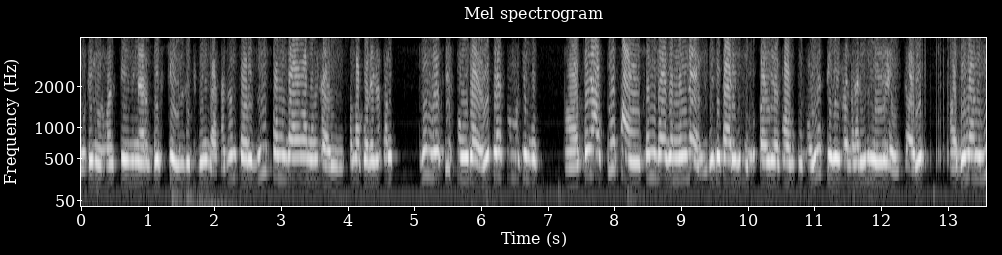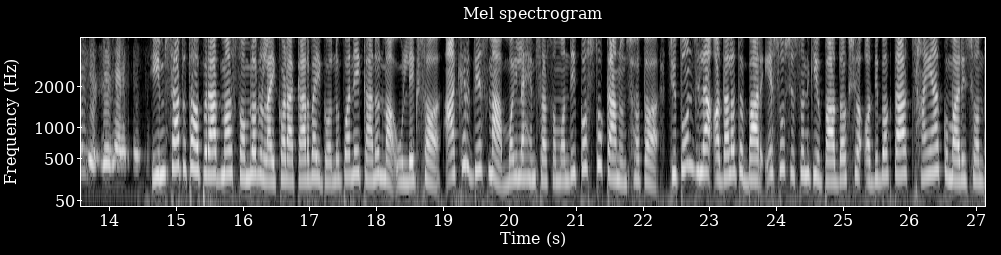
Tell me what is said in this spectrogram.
होटेलहरूमा सेमिनार गोष्ठीहरू जति पनि भएका छन् तर जुन समुदायमा महिलाहरू हिंसामा परेका छन् जुन लक्षित समुदाय हो त्यहाँसम्म चाहिँ त्यहाँ त्यो समुदायका महिलाहरूले चाहिँ त्यो कार्यक्रमहरू पाइरहेको अवस्था छैन त्यसले गर्दाखेरि महिला हिंसाहरू हिंसा तथा अपराधमा संलग्नलाई कडा कारवाही गर्नुपर्ने कानूनमा उल्लेख छ। आखिर देशमा महिला हिंसा सम्बन्धी कस्तो कानून छ त? चितवन जिल्ला अदालत बार एसोसिएसनकी उपाध्यक्ष अधिवक्ता छाया कुमारी चन्द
